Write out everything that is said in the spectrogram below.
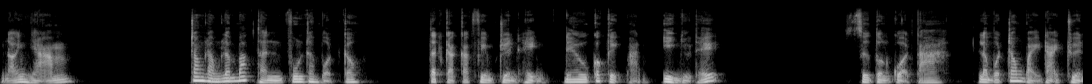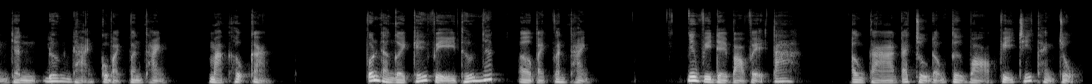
Nói nhảm. Trong lòng Lâm Bắc Thần phun ra một câu. Tất cả các phim truyền hình đều có kịch bản y như thế. Sư tôn của ta là một trong bảy đại truyền nhân đương đại của Bạch Vân Thành, Mạc Hữu Cản. Vốn là người kế vị thứ nhất ở Bạch Vân Thành. Nhưng vì để bảo vệ ta, ông ta đã chủ động từ bỏ vị trí thành chủ.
